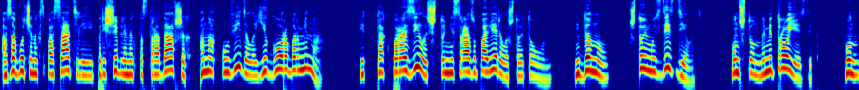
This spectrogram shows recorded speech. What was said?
озабоченных спасателей и пришибленных пострадавших, она увидела Егора Бармина. И так поразилась, что не сразу поверила, что это он. Да ну, что ему здесь делать? Он что, на метро ездит? Он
